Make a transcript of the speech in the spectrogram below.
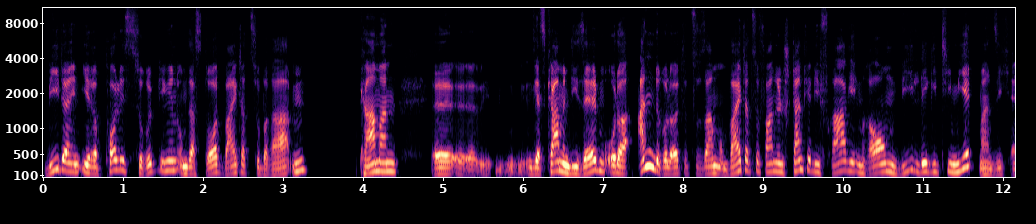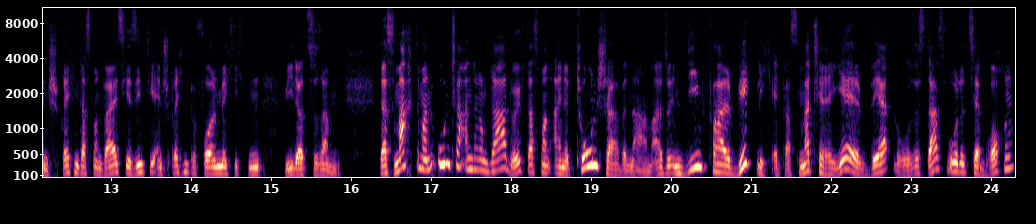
wieder in ihre Polis zurückgingen, um das dort weiter zu beraten, kam man äh, äh, jetzt kamen dieselben oder andere Leute zusammen, um weiter zu verhandeln, stand ja die Frage im Raum, wie legitimiert man sich entsprechend, dass man weiß, hier sind die entsprechend Bevollmächtigten wieder zusammen. Das machte man unter anderem dadurch, dass man eine Tonscherbe nahm, also in dem Fall wirklich etwas materiell Wertloses. Das wurde zerbrochen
